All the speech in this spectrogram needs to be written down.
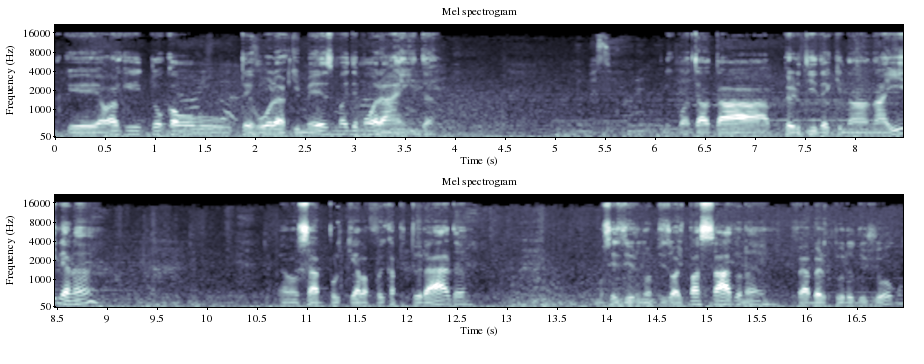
Porque a hora que tocar o terror aqui mesmo vai demorar ainda. Enquanto ela tá perdida aqui na, na ilha, né? Ela não sabe por que ela foi capturada. Como vocês viram no episódio passado, né? Foi a abertura do jogo.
